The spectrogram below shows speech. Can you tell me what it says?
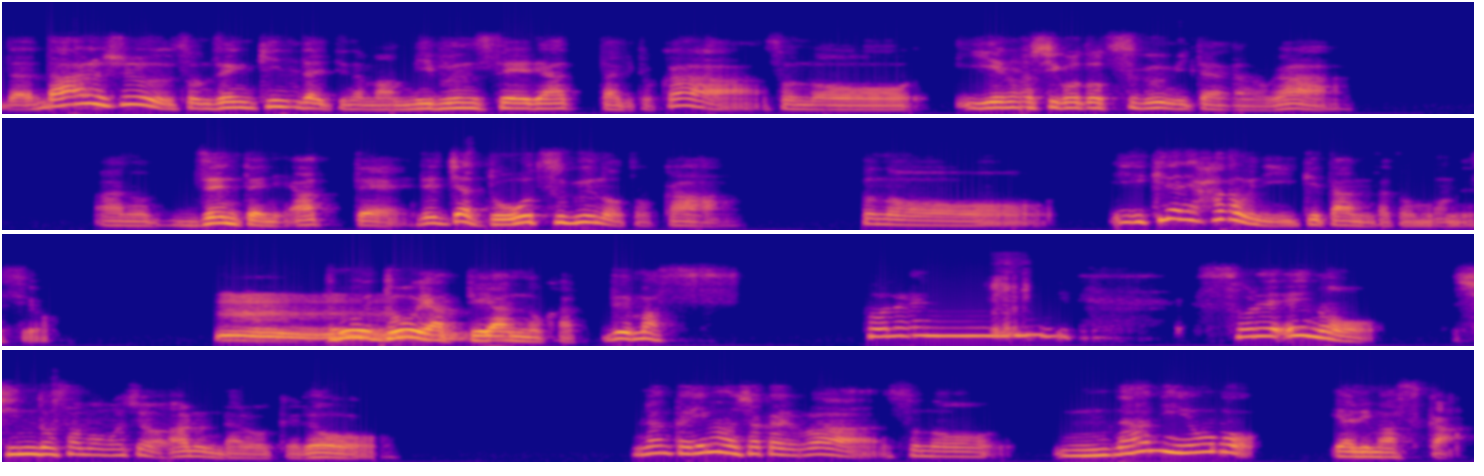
だ、だある種、その前近代っていうのはまあ身分制であったりとか、その、家の仕事を継ぐみたいなのが、あの、前提にあって、で、じゃあどう継ぐのとか、その、いきなりハウに行けたんだと思うんですよ。うん。どう、どうやってやるのか。で、まあ、それに、それへのしんどさももちろんあるんだろうけど、なんか今の社会は、その、何をやりますか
